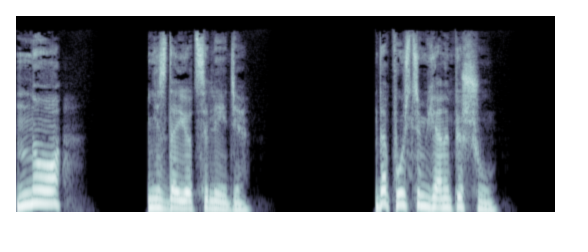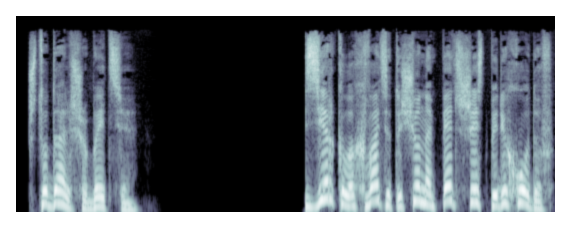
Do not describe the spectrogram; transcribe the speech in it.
Но... Не сдается леди. Допустим, я напишу. Что дальше, Бетти? Зеркало хватит еще на 5-6 переходов.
